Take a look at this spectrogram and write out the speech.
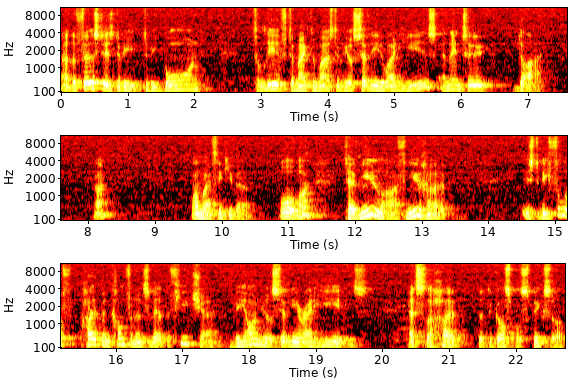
Uh, the first is to be, to be born, to live, to make the most of your 70 to 80 years, and then to die. Right? One way of thinking about it. Or to have new life, new hope, is to be full of hope and confidence about the future beyond your 70 or 80 years. That's the hope that the gospel speaks of.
